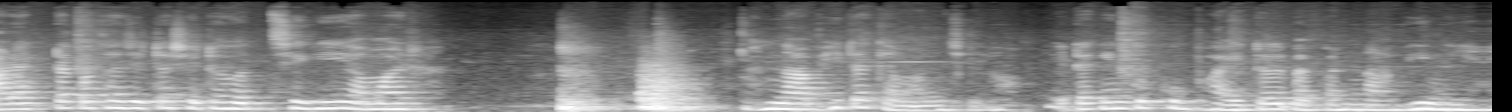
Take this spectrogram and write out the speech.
আর একটা কথা যেটা, সেটা হচ্ছে কি আমার নাভিটা কেমন ছিল? এটা কিন্তু খুব ভাইটাল ব্যাপার, নাভি নিয়ে।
